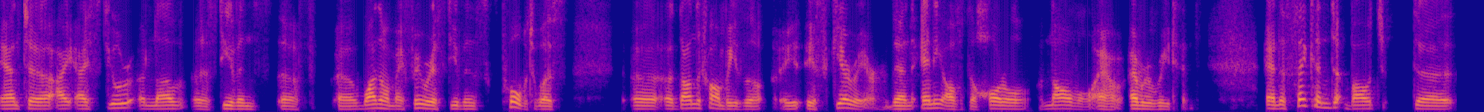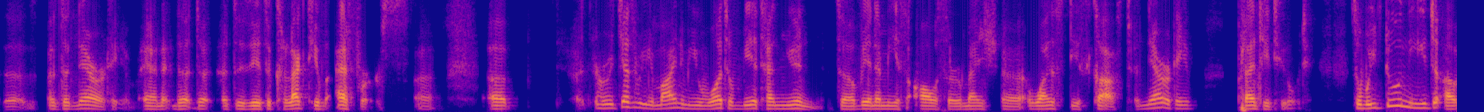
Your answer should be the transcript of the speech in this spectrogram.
And uh, I, I still love uh, Stephen's, uh, uh, one of my favorite Stephen's quote was, Donald Trump is, is scarier than any of the horror novel I have ever written. And the second about the uh, the narrative and the the, the, the collective efforts. Uh, uh, just remind me what Viet Nguyen, the Vietnamese author, mentioned, once discussed: narrative plentitude. So we do need a,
